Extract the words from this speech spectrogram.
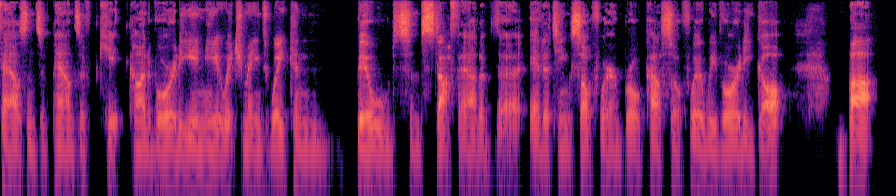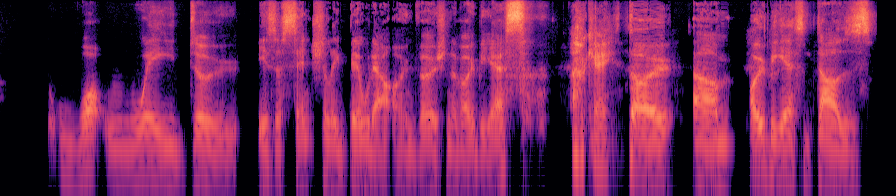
thousands of pounds of kit kind of already in here, which means we can build some stuff out of the editing software and broadcast software we've already got. But what we do is essentially build our own version of OBS. Okay. So um, OBS does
